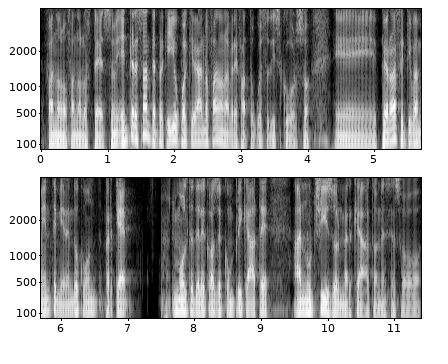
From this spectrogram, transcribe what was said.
fanno, fanno, lo stesso. È interessante perché io qualche anno fa non avrei fatto questo discorso, eh, però effettivamente mi rendo conto perché molte delle cose complicate hanno ucciso il mercato nel senso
